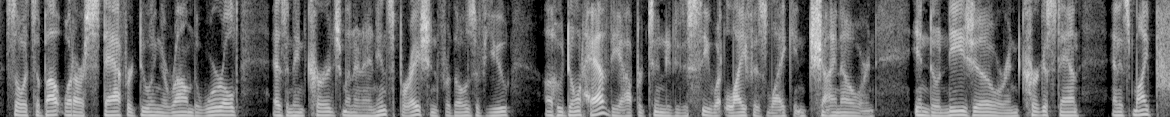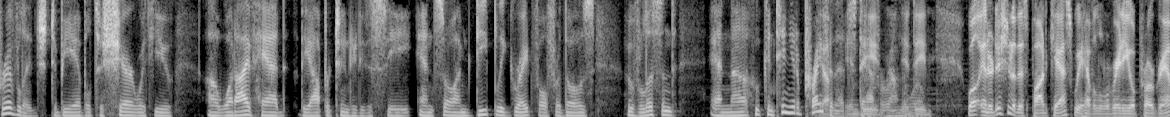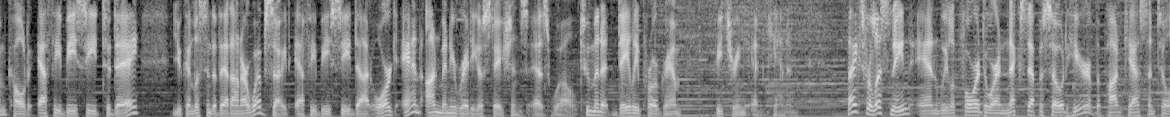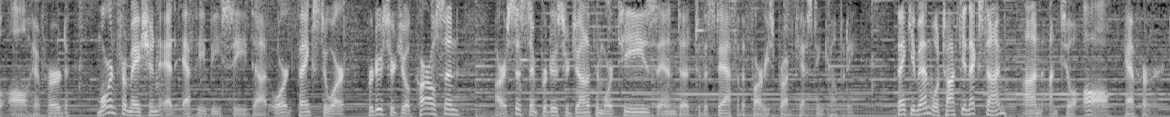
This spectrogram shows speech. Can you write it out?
So it's about what our staff are doing around the world as an encouragement and an inspiration for those of you uh, who don't have the opportunity to see what life is like in China or in Indonesia or in Kyrgyzstan. And it's my privilege to be able to share with you uh, what I've had the opportunity to see. And so I'm deeply grateful for those who've listened and uh, who continue to pray yeah, for that indeed, staff around the indeed. world. Well, in addition to this podcast, we have a little radio program called FEBC Today. You can listen to that on our website, febc.org, and on many radio stations as well. Two minute daily program featuring Ed Cannon. Thanks for listening, and we look forward to our next episode here of the podcast until all have heard. More information at febc.org. Thanks to our producer, Joe Carlson our assistant producer, Jonathan Mortiz, and uh, to the staff of the Far East Broadcasting Company. Thank you, men. We'll talk to you next time on Until All Have Heard.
